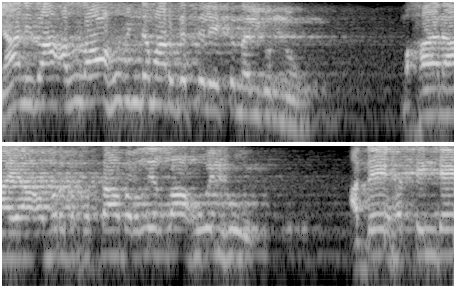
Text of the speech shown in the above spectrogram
ഞാനിതാ അള്ളാഹുവിന്റെ മാർഗത്തിലേക്ക് നൽകുന്നു. മഹാനായ അമർ ഖത്താബ് റളിയല്ലാഹു അൻഹു അദ്ദേഹത്തിന്റെ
